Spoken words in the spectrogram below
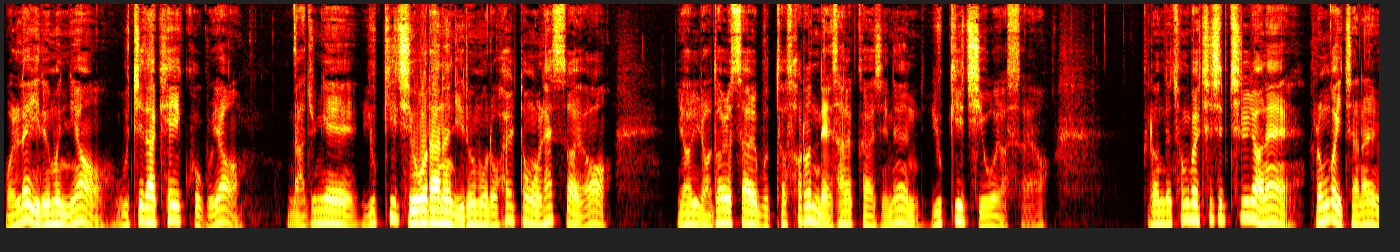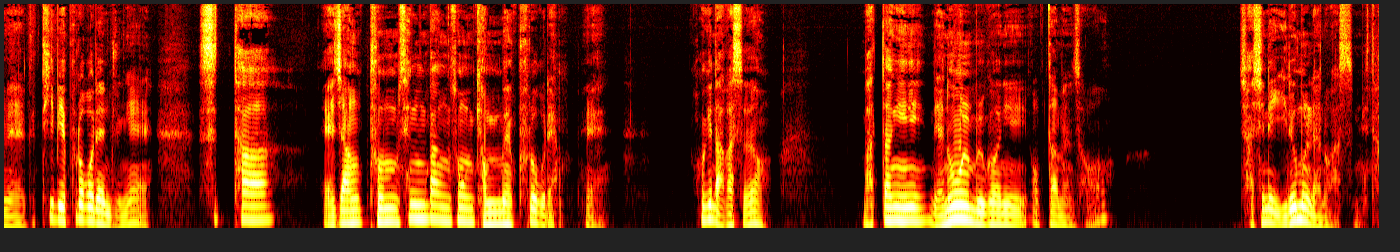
원래 이름은요, 우찌다 케이코고요. 나중에 유키지오라는 이름으로 활동을 했어요. 18살부터 34살까지는 유키지오였어요. 그런데 1977년에 그런 거 있잖아요. 왜 그 TV 프로그램 중에 스타 애장품 생방송 경매 프로그램. 예. 거기 나갔어요. 마땅히 내놓을 물건이 없다면서 자신의 이름을 내놓았습니다.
